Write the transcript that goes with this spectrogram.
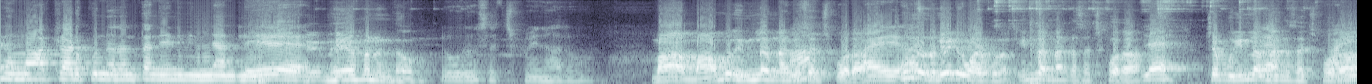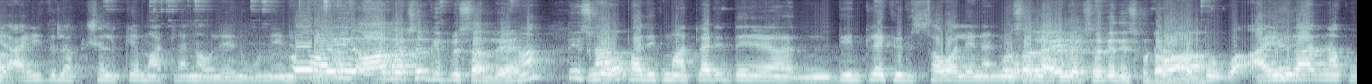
నువ్వు మాట్లాడుకున్నదంతా నేను విన్నానులే. ఎవరో చచ్చిపోయినారు. మా మామూలు ఇండ్లు అన్నాక? చచ్చిపోరా? నీట్గా వాడుకున్నాను. ఇండ్లు అన్నాక చచ్చిపోరా? లే చెప్పు ఇండ్లు అన్నాక చచ్చిపోరా? ఐదు లక్షలకే మాట్లాడినావులే నువ్వు నేను ఆరు లక్షలకి ఇప్పిస్తానులే. పదికి మాట్లాడి దే- దీంట్లోకి ఇడుస్తావాలే నన్ను? ఒకసారి ఐదు లక్షలకే తీసుకుంటావా. ఐదు కాదు నాకు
